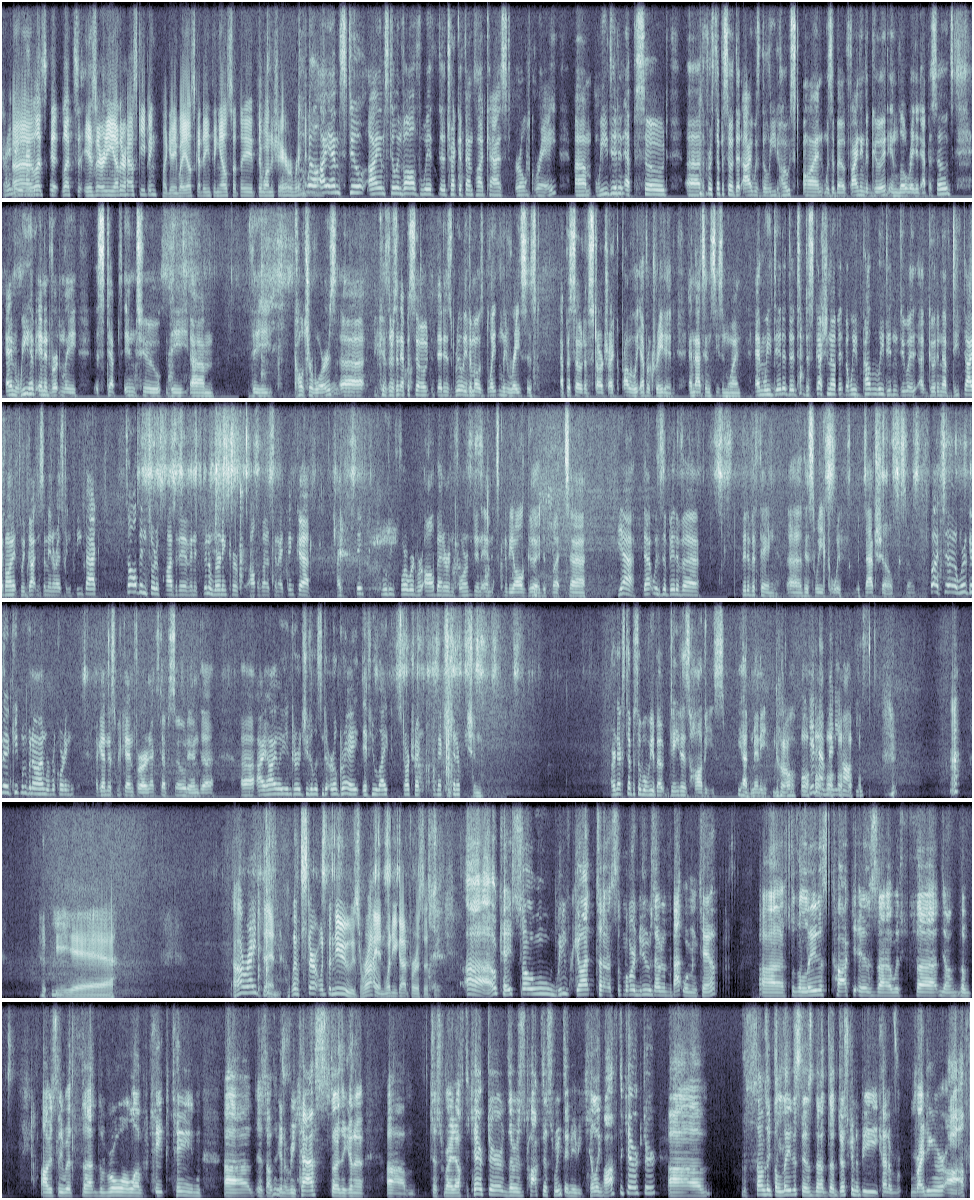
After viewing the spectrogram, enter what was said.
Brent, are Uh, let's fit? get, let's. Is there any other housekeeping? Like anybody else got anything else that they they want to share right now? Well, I am still I am still involved with the Trek FM podcast Earl Grey. Um, we did an episode. Uh, the first episode that I was the lead host on was about finding the good in low-rated episodes, and we have inadvertently stepped into the um, the culture wars uh, because there's an episode that is really the most blatantly racist episode of Star Trek probably ever created, and that's in season one. And we did a d- discussion of it, but we probably didn't do a, a good enough deep dive on it. So we've gotten some interesting feedback. It's all been sort of positive, and it's been a learning curve for all of us. And I think uh, I think moving forward, we're all better informed, and, and it's going to be all good. But uh, yeah, that was a bit of a bit of a thing uh, this week with with that show. So, but uh, we're going to keep moving on. We're recording again this weekend for our next episode, and uh, uh, I highly encourage you to listen to Earl Grey if you like Star Trek: The Next Generation. Our next episode will be about Data's hobbies. He had many. He did have many hobbies. Yeah. All right then. Let's start with the news. Ryan, what do you got for us this week? Ah, okay. So we've got uh, some more news out of the Batwoman camp. Uh, so the latest talk is uh, with uh, you know the obviously with uh, the role of Kate Kane. Uh, is are they going to recast? Are they going to um, just write off the character? There was talk this week they may be killing off the character. Uh, sounds like the latest is that they're just going to be kind of writing her off.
